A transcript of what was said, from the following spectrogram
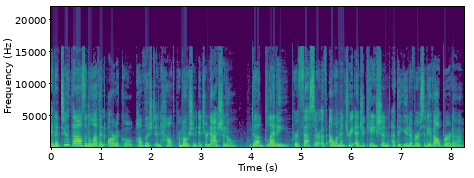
In a 2011 article published in Health Promotion International, Doug Gleddie, professor of elementary education at the University of Alberta,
